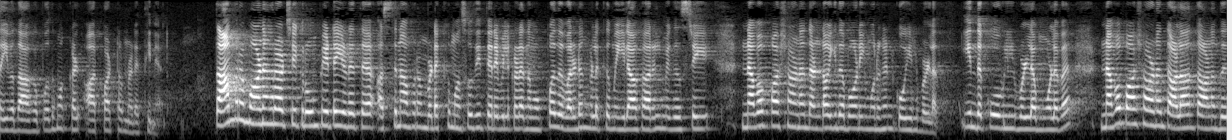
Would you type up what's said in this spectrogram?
செய்வதாக பொதுமக்கள் ஆர்ப்பாட்டம் நடத்தினர். தாம்பரம் மாநகராட்சி குரோம்பேட்டை அடுத்த அஸ்தினாபுரம் வடக்கு மசூதி தெருவில் கடந்த முப்பது வருடங்களுக்கு மேலாக அருள்மிகு ஸ்ரீ நவபாஷான தண்டாயுதபாணி முருகன் கோயில் உள்ளது. இந்த கோவிலில் உள்ள மூலவர் நவபாஷான தளாந்தானது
